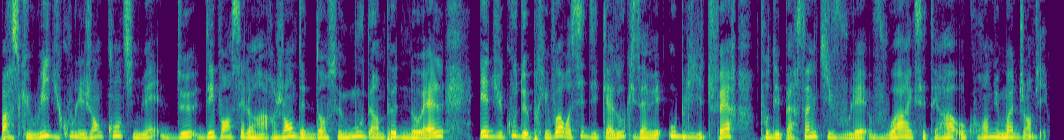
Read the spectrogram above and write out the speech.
parce que oui, du coup, les gens continuaient de dépenser leur argent, d'être dans ce mood un peu de Noël, et du coup de prévoir aussi des cadeaux qu'ils avaient oublié de faire pour des personnes qui voulaient voir, etc. au courant du mois de janvier.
